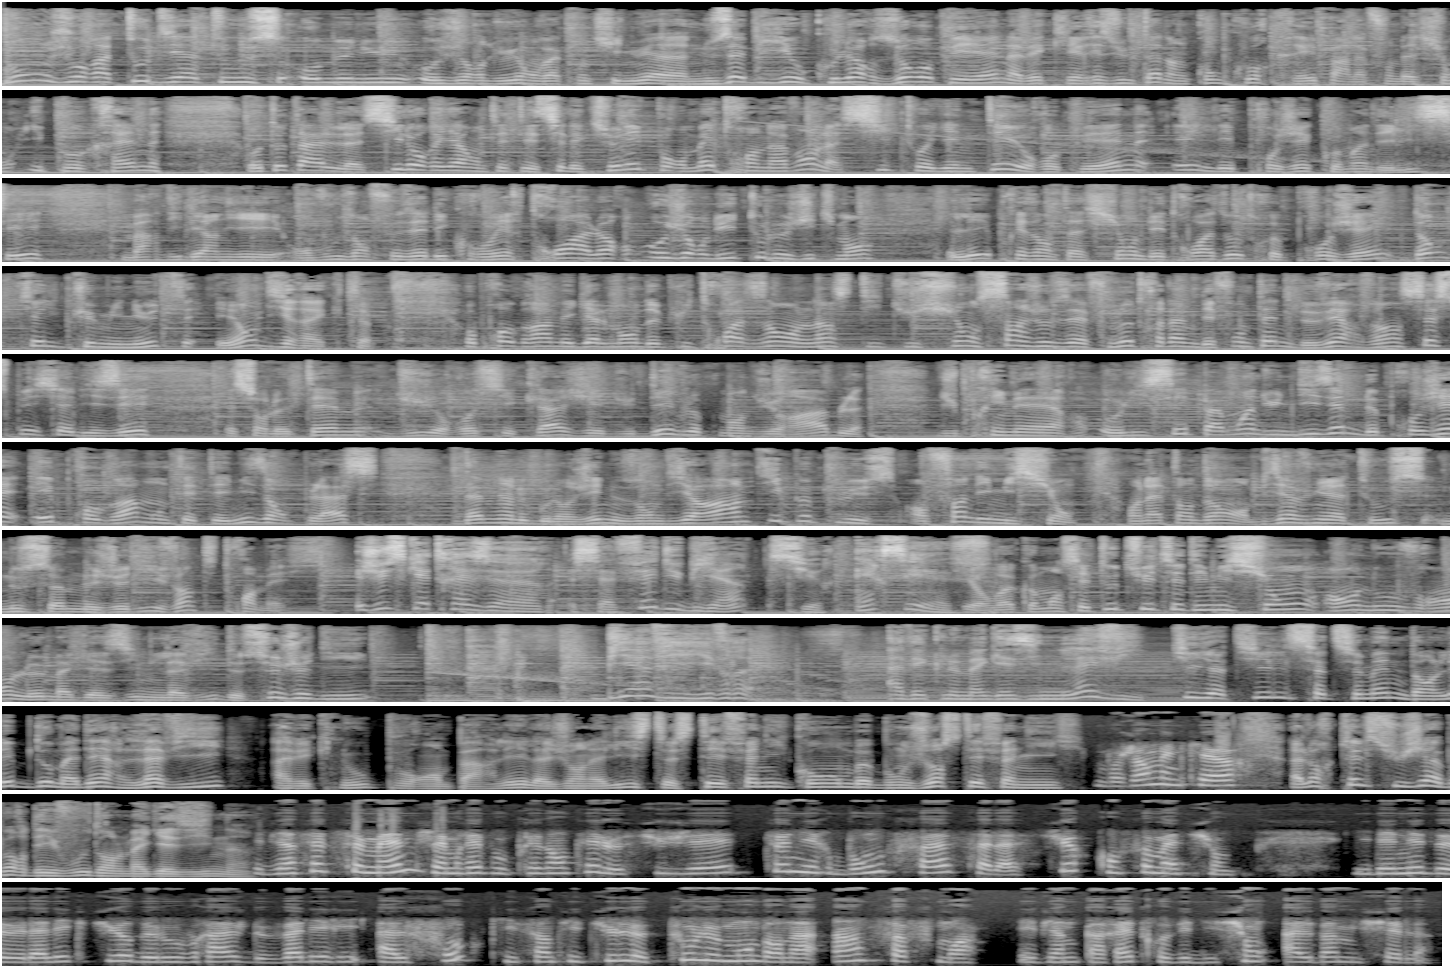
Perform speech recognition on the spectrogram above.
Bonjour à toutes et à tous. Au menu aujourd'hui, on va continuer à nous habiller aux couleurs européennes avec les résultats d'un concours créé par la Fondation Hippocrène. Au total, six lauréats ont été sélectionnés pour mettre en avant la citoyenneté européenne et les projets communs des lycées. Mardi dernier, on vous en faisait découvrir trois. Alors aujourd'hui, tout logiquement, les présentations des trois autres projets dans quelques minutes et en direct. Au programme également depuis trois ans, l'institution Saint-Joseph Notre-Dame des Fontaines de Vervins s'est spécialisée sur le thème du recyclage et du développement durable. Du primaire au lycée, pas moins d'une dizaine de projets et programmes ont été mis en place. Damien Le Boulanger nous en dira un petit peu plus en fin d'émission. En attendant, bienvenue à tous, nous sommes le jeudi 23 mai. Jusqu'à 13h, ça fait du bien sur RCF. Et on va commencer tout de suite cette émission en ouvrant le magazine La Vie de ce jeudi. Bien vivre avec le magazine La Vie. Qu'y a-t-il cette semaine dans l'hebdomadaire La Vie? Avec nous pour en parler, la journaliste Stéphanie Combe. Bonjour Stéphanie. Bonjour Melchior. Alors quel sujet abordez-vous dans le magazine? Eh bien cette semaine, j'aimerais vous présenter le sujet Tenir bon face à la surconsommation. Il est né de la lecture de l'ouvrage de Valérie Alphon qui s'intitule Tout le monde en a un sauf moi et vient de paraître aux éditions Albin Michel.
